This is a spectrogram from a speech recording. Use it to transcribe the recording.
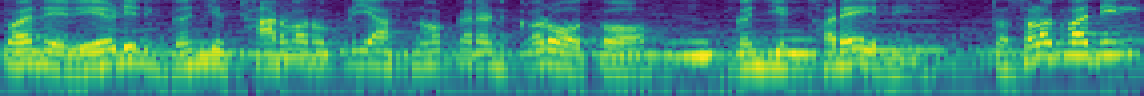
તો એને રેડીને ગંજી ઠારવાનો પ્રયાસ ન કરે ને કરો તો ગંજી ઠરે નહીં. તો સળગવા દેવી?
